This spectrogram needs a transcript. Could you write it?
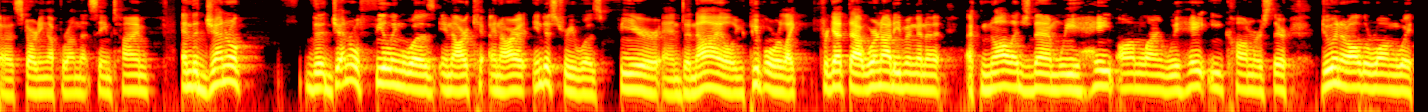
uh, starting up around that same time. And the general the general feeling was in our in our industry was fear and denial. People were like, "Forget that. We're not even going to acknowledge them. We hate online. We hate e-commerce. They're doing it all the wrong way."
